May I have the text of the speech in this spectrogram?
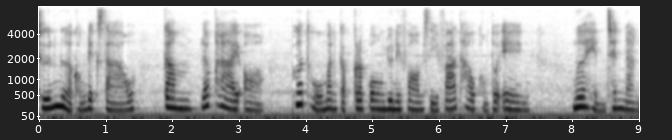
ชื้นเหงื่อของเด็กสาวกำแล้วคลายออก เพื่อถูมันกับกระโปรงยูนิฟอร์มสีฟ้าเทาของตัวเอง เมื่อเห็นเช่นนั้น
